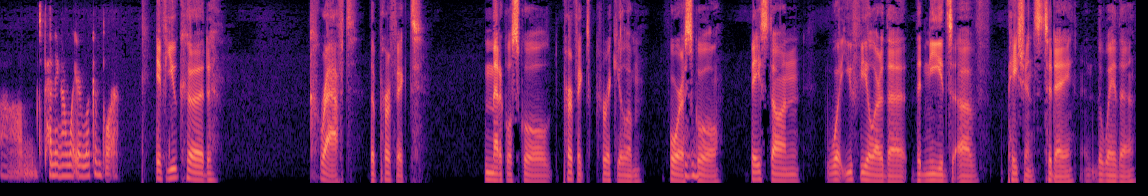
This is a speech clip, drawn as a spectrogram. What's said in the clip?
um, depending on what you're looking for. If you could craft the perfect medical school, perfect curriculum for a mm-hmm. school based on what you feel are the the needs of patients today and the way the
